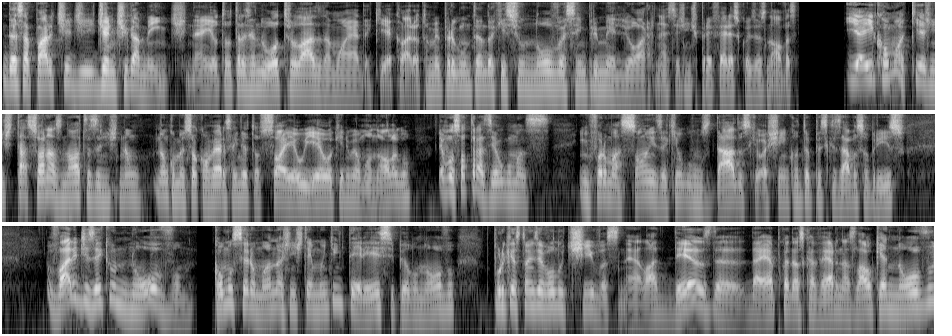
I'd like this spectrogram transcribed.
dessa parte de, de antigamente, né? E eu tô trazendo o outro lado da moeda aqui, é claro. Eu tô me perguntando aqui se o novo é sempre melhor, né? Se a gente prefere as coisas novas. E aí, como aqui a gente tá só nas notas, a gente não, não começou a conversa ainda, tô só eu e eu aqui no meu monólogo, eu vou só trazer algumas informações aqui, alguns dados que eu achei enquanto eu pesquisava sobre isso. Vale dizer que o novo, como ser humano, a gente tem muito interesse pelo novo por questões evolutivas, né? Lá desde a da época das cavernas, lá o que é novo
